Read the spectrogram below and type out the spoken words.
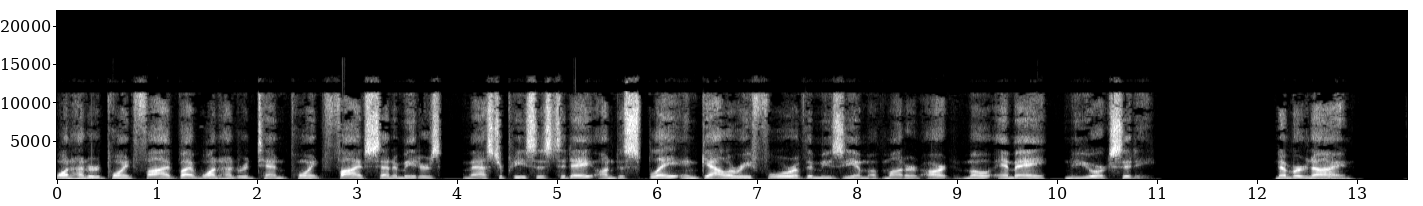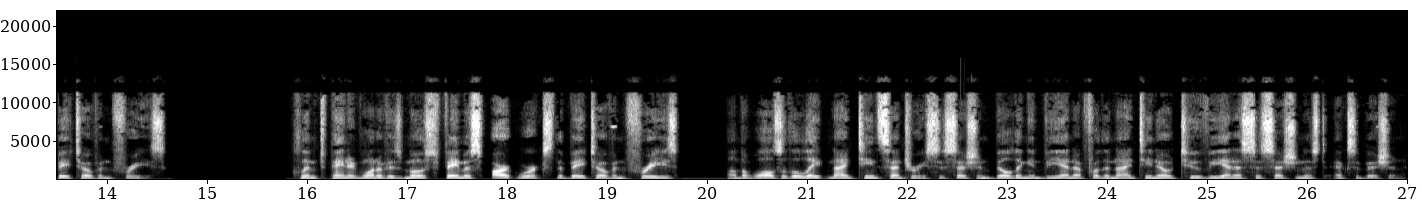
100.5 by 110.5 centimeters masterpieces today on display in Gallery 4 of the Museum of Modern Art, MoMA, New York City. Number 9. Beethoven Frieze. Klimt painted one of his most famous artworks, the Beethoven Frieze, on the walls of the late 19th century secession building in Vienna for the 1902 Vienna Secessionist exhibition.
